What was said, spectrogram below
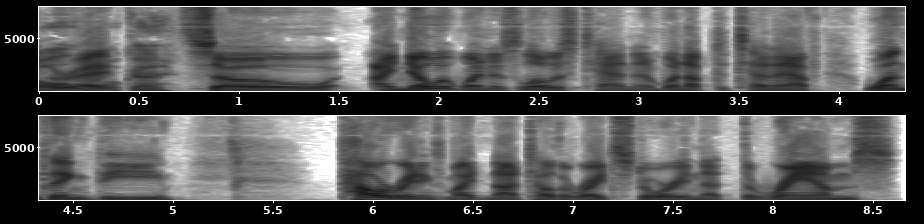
Oh, all right? okay. So I know it went as low as 10 and went up to 10 and a half. One thing the power ratings might not tell the right story in that the Rams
